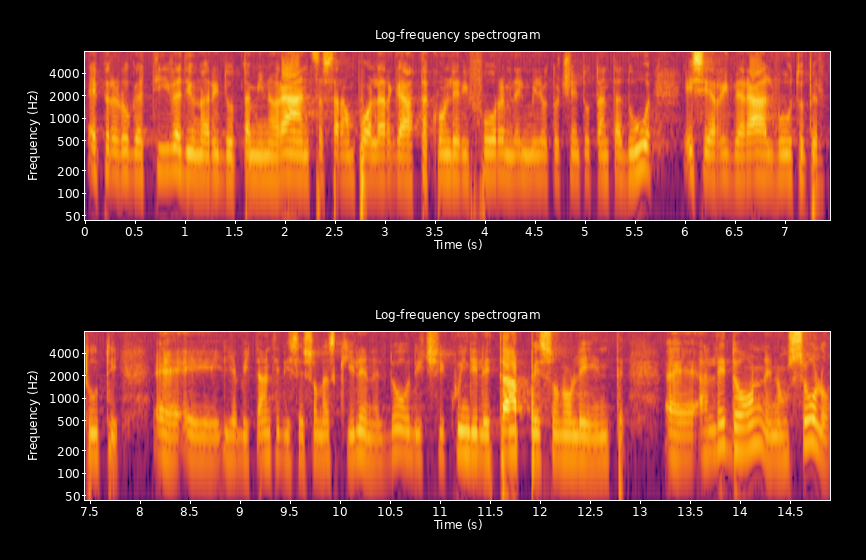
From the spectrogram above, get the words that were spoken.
è prerogativa di una ridotta minoranza, sarà un po' allargata con le riforme del 1882 e si arriverà al voto per tutti eh, gli abitanti di sesso maschile nel 12, quindi le tappe sono lente. Eh, alle donne non solo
